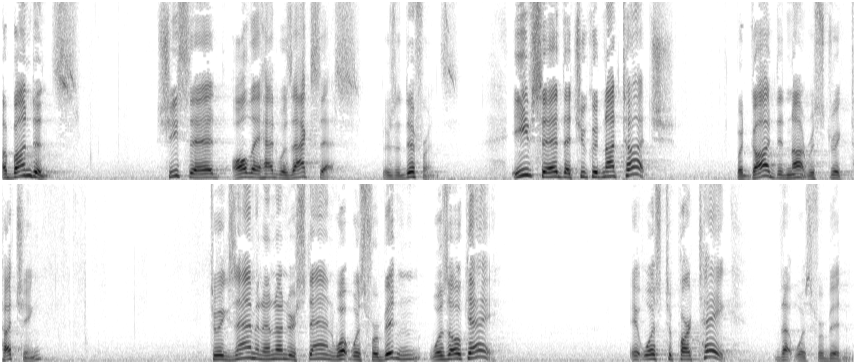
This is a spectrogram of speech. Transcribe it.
abundance. She said all they had was access. There's a difference. Eve said that you could not touch, but God did not restrict touching. To examine and understand what was forbidden was okay. It was to partake that was forbidden.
